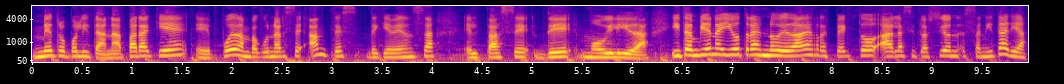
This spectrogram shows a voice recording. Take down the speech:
metropolitana para que eh, puedan vacunarse antes de que venza el pase de movilidad. Y también hay otras novedades respecto a la situación sanitaria,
